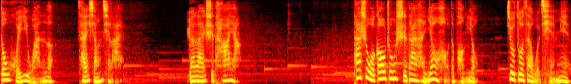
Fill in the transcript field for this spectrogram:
都回忆完了，才想起来，原来是他呀。他是我高中时代很要好的朋友，就坐在我前面。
